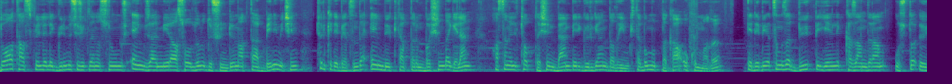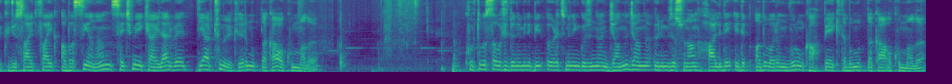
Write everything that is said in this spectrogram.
Doğa tasvirleriyle günümüz çocuklarına sunulmuş en güzel miras olduğunu düşündüğüm hatta benim için Türk Edebiyatı'nda en büyük kitapların başında gelen Hasan Ali Toptaş'ın Ben Bir Gürgen Dalıyım kitabı mutlaka okunmalı. Edebiyatımıza büyük bir yenilik kazandıran usta öykücü Said Faik Abasıyan'ın seçme hikayeler ve diğer tüm öyküleri mutlaka okunmalı. Kurtuluş Savaşı dönemini bir öğretmenin gözünden canlı canlı önümüze sunan Halide Edip Adıvar'ın Vurun Kahpeye kitabı mutlaka okunmalı.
